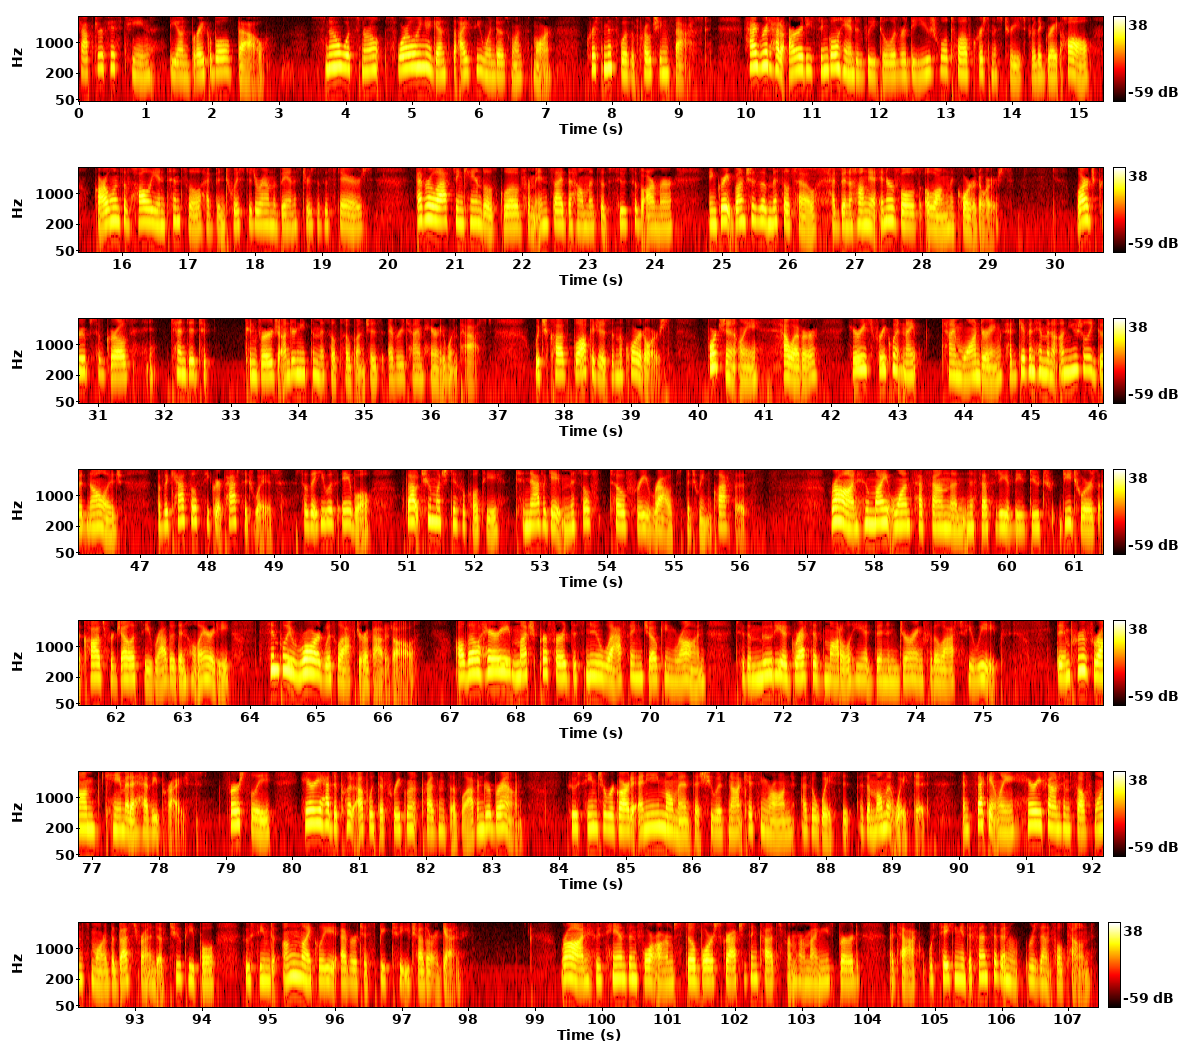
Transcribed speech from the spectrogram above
Chapter 15 The Unbreakable Vow. Snow was swirling against the icy windows once more. Christmas was approaching fast. Hagrid had already single handedly delivered the usual twelve Christmas trees for the great hall. Garlands of holly and tinsel had been twisted around the banisters of the stairs. Everlasting candles glowed from inside the helmets of suits of armor, and great bunches of mistletoe had been hung at intervals along the corridors. Large groups of girls tended to converge underneath the mistletoe bunches every time Harry went past, which caused blockages in the corridors. Fortunately, however, Harry's frequent nighttime wanderings had given him an unusually good knowledge of the castle's secret passageways, so that he was able, without too much difficulty, to navigate mistletoe free routes between classes. Ron, who might once have found the necessity of these detours a cause for jealousy rather than hilarity, simply roared with laughter about it all. Although Harry much preferred this new laughing, joking Ron to the moody, aggressive model he had been enduring for the last few weeks, the improved Ron came at a heavy price. Firstly, Harry had to put up with the frequent presence of Lavender Brown, who seemed to regard any moment that she was not kissing Ron as a wasted as a moment wasted. And secondly, Harry found himself once more the best friend of two people who seemed unlikely ever to speak to each other again. Ron, whose hands and forearms still bore scratches and cuts from Hermione's bird attack, was taking a defensive and resentful tone.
